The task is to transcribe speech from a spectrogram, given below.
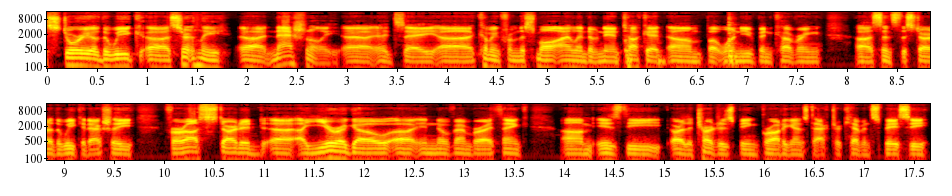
story of the week uh, certainly uh, nationally uh, i'd say uh, coming from the small island of nantucket um, but one you've been covering uh, since the start of the week it actually for us started uh, a year ago uh, in november i think um, is the are the charges being brought against actor Kevin Spacey.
